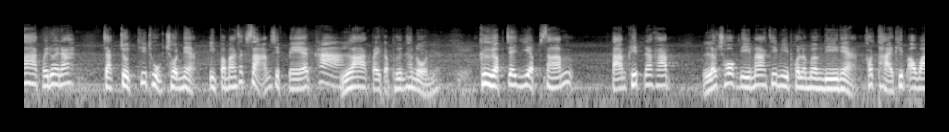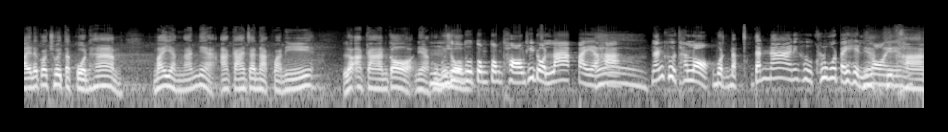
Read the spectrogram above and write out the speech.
ลากไปด้วยนะ จากจุดที่ถูกชนเนี่ยอีกประมาณสัก 30 เมตรค่ะลากไปกับพื้นถนน เกือบจะเหยียบซ้ำตามคลิปนะครับ แล้วโชคดีมากที่มีพลเมืองดีเนี่ยเขาถ่ายคลิปเอาไว้แล้วก็ช่วยตะโกนห้าม ไม่อย่างนั้นเนี่ยอาการจะหนักกว่านี้ แล้วอาการก็เนี่ยคุณผู้ชดูม ดูตรงตรงท้องที่โดนลากไปอะค่ะ เออ นั่นคือถลอกหมดแบบด้านหน้านี่คือคลูดไปเห็นเนี่ยรอยที่เลยคาง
